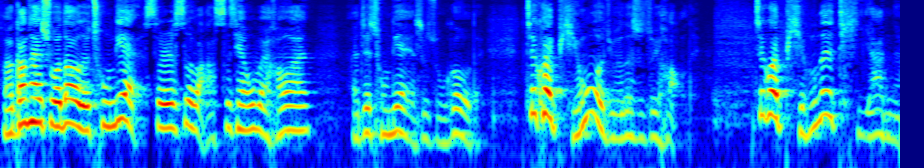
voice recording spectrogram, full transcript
啊，刚才说到的充电四十四瓦，四千五百毫安，啊，这充电也是足够的。这块屏我觉得是最好的，这块屏的体验呢，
